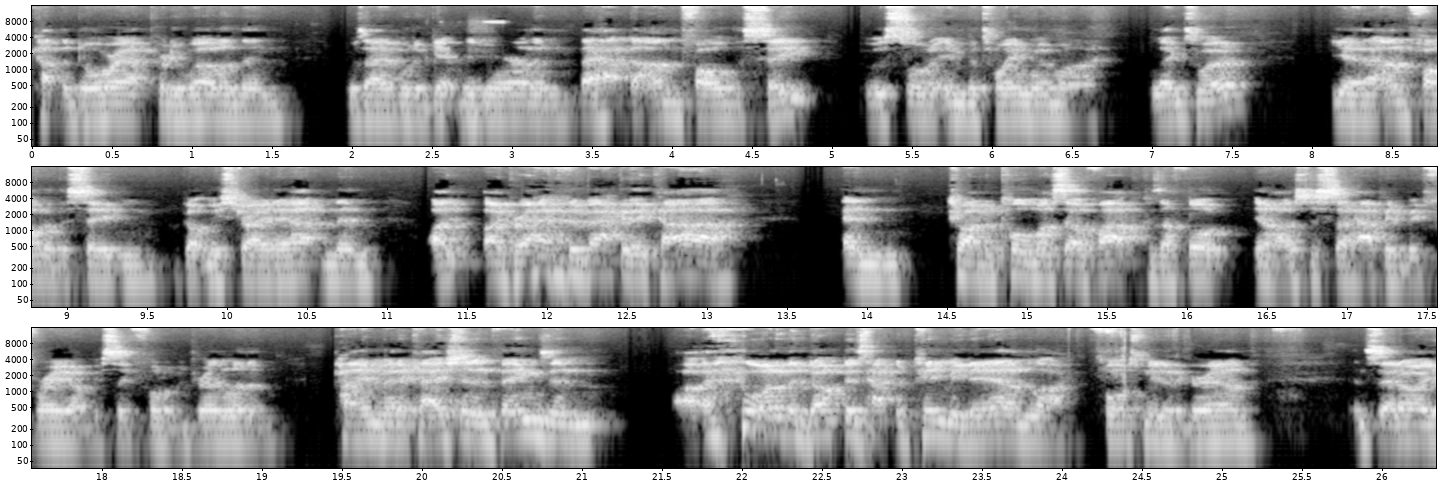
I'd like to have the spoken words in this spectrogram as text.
cut the door out pretty well, and then was able to get me down. And they had to unfold the seat. It was sort of in between where my legs were. Yeah, they unfolded the seat and got me straight out, and then I, I grabbed the back of the car and tried to pull myself up because I thought, you know, I was just so happy to be free, obviously full of adrenaline and pain medication and things. And I, one of the doctors had to pin me down, like force me to the ground and said, oh,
